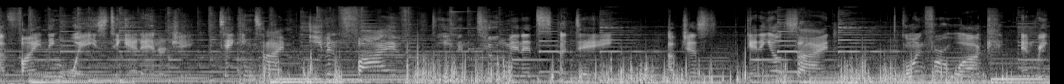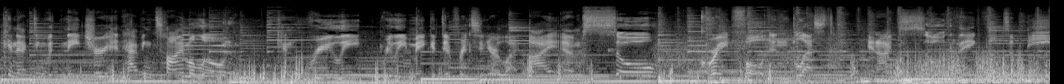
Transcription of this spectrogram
of finding ways to get energy. Taking time, even five to even two minutes a day of just getting outside, going for a walk, and reconnecting with nature and having time alone can really, really make a difference in your life. I am so grateful and I'm so thankful to be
